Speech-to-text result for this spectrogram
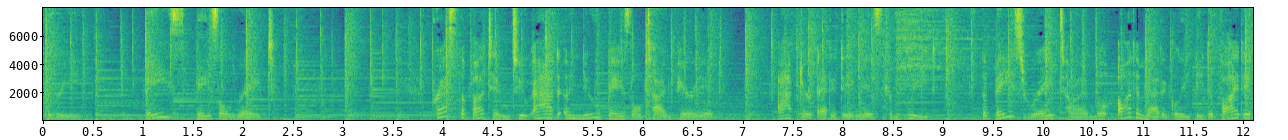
3. Base basal rate. Press the button to add a new basal time period. After editing is complete, the base rate time will automatically be divided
